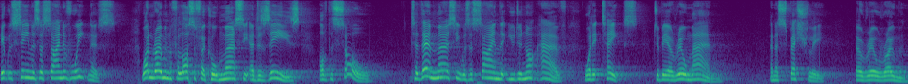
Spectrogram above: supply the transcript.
it was seen as a sign of weakness. One Roman philosopher called mercy a disease of the soul. To them, mercy was a sign that you do not have what it takes to be a real man, and especially a real Roman.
